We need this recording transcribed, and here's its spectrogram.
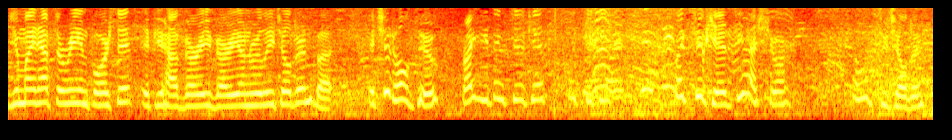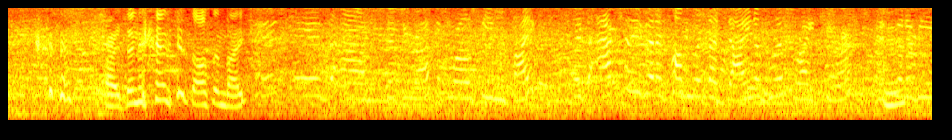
you might have to reinforce it if you have very, very unruly children, but it should hold two, right? You think two kids? Like two kids? Like two kids? Yeah, sure. I'll hold two children. All right, then they have this awesome bike. This is um, the Jurassic World themed bike. It's actually going to come with a Dyna grip right here. It's Hmm? going to be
